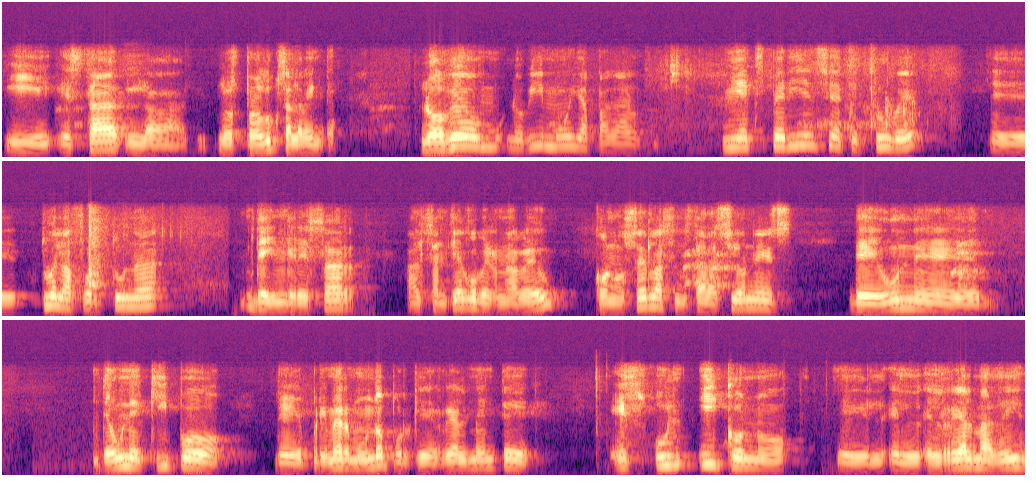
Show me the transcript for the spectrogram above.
y están los productos a la venta lo veo, lo vi muy apagado. Mi experiencia que tuve, eh, tuve la fortuna de ingresar al Santiago Bernabéu, conocer las instalaciones de un, eh, de un equipo de primer mundo, porque realmente es un ícono el, el, Real Madrid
